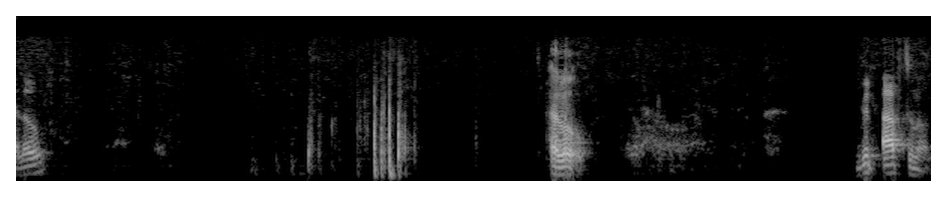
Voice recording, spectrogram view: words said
Hello. Hello. Good afternoon.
